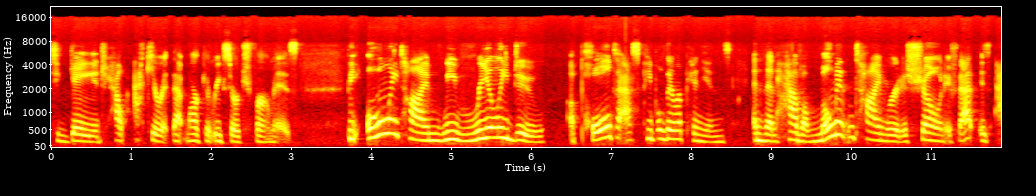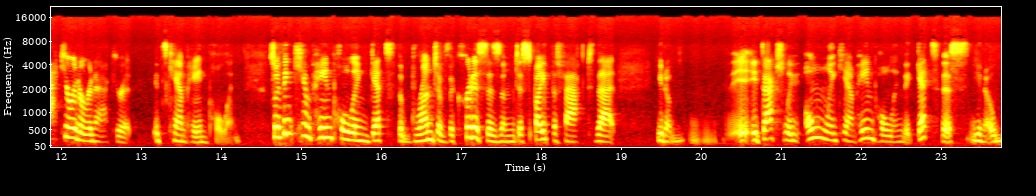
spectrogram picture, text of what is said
to gauge how accurate that market research firm is. The only time we really do a poll to ask people their opinions and then have a moment in time where it is shown if that is accurate or inaccurate, it's campaign polling. So I think campaign polling gets the brunt of the criticism, despite the fact that, you know, it's actually only campaign polling that gets this, you know,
